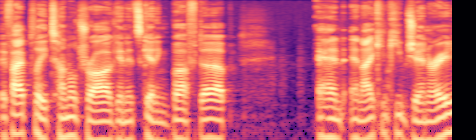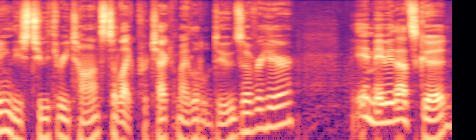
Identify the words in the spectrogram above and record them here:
if I play Tunnel Trog and it's getting buffed up, and and I can keep generating these two three taunts to like protect my little dudes over here, yeah, maybe that's good.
